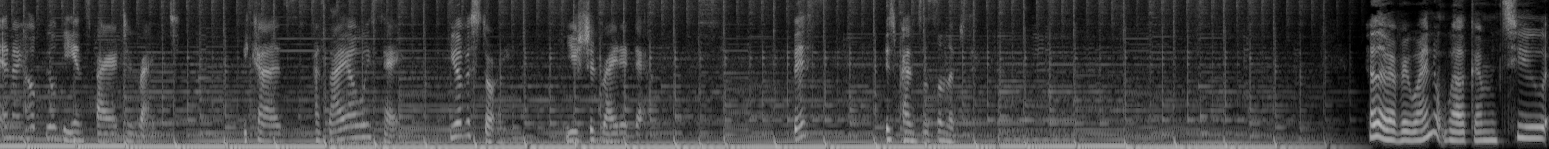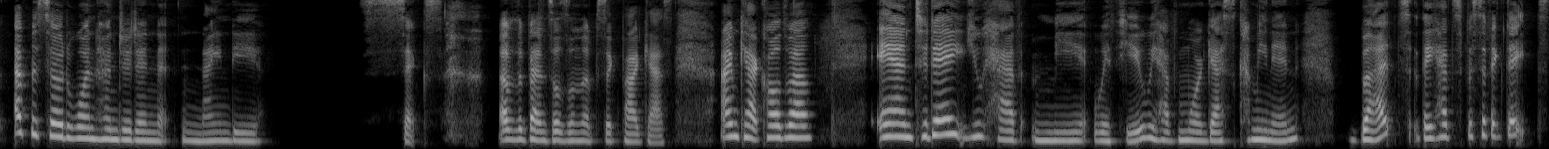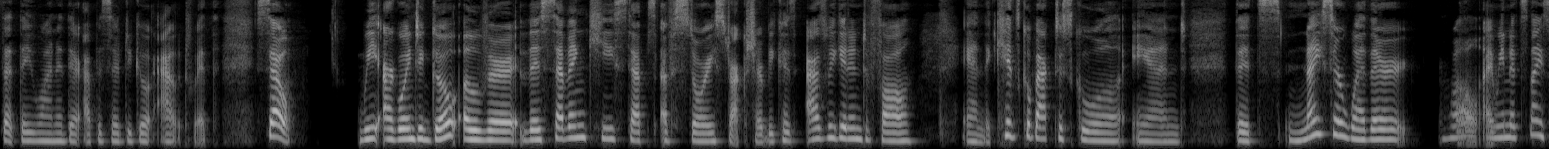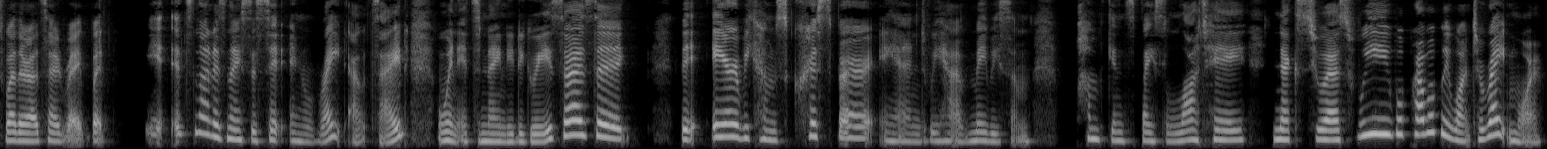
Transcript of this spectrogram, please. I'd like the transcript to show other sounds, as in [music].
and I hope you'll be inspired to write. Because, as I always say, you have a story. You should write it down. This is Pencils and Lipstick. Hello, everyone. Welcome to episode 196 [laughs] of the Pencils and Lipstick podcast. I'm Kat Caldwell. And today you have me with you. We have more guests coming in, but they had specific dates that they wanted their episode to go out with. So we are going to go over the seven key steps of story structure because as we get into fall and the kids go back to school and it's nicer weather, well, I mean, it's nice weather outside, right? But it's not as nice to sit and write outside when it's 90 degrees. So as the the air becomes crisper and we have maybe some pumpkin spice latte next to us, we will probably want to write more.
